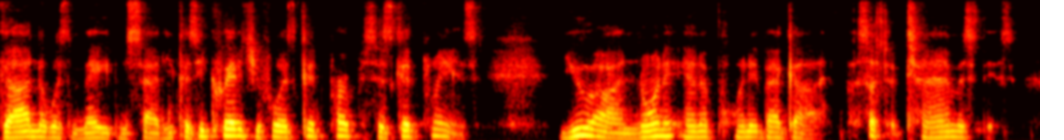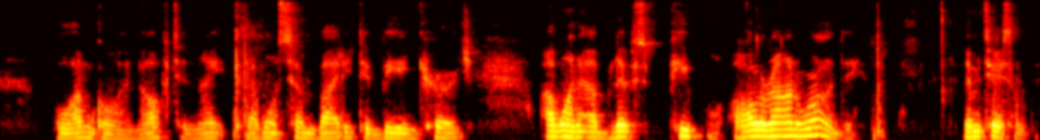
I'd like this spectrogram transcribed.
God knows what's made inside you because He created you for His good purpose, His good plans. You are anointed and appointed by God for such a time as this. Oh, I'm going off tonight because I want somebody to be encouraged. I want to uplift people all around the world today. Let me tell you something.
